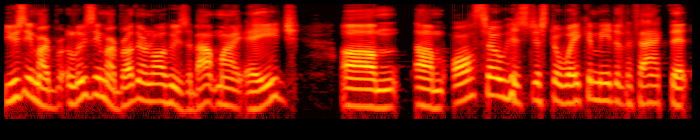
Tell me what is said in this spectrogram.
Using my losing my brother-in-law, who's about my age, um, um, also has just awakened me to the fact that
